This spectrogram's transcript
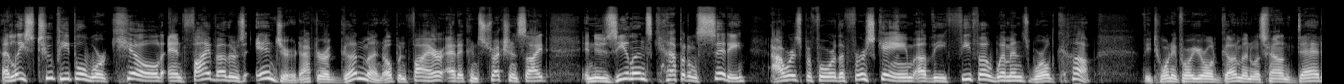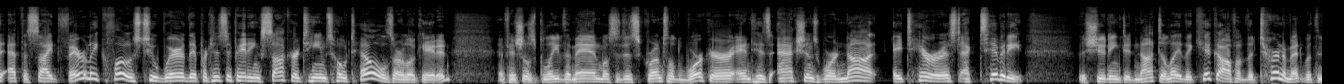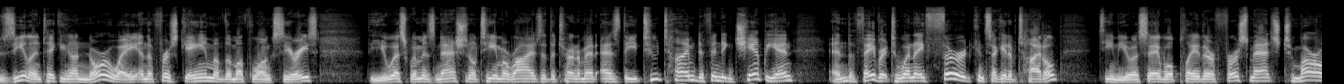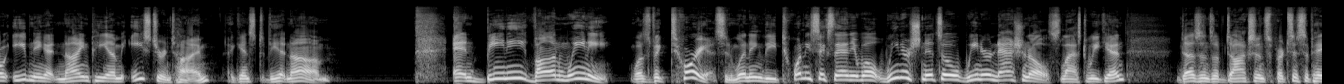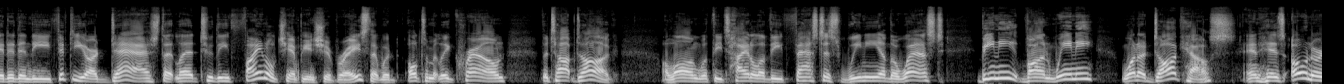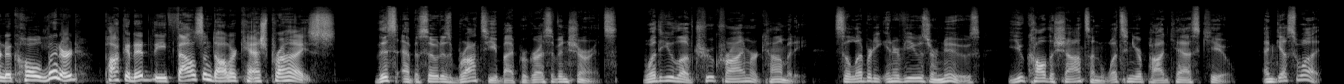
At least two people were killed and five others injured after a gunman opened fire at a construction site in New Zealand's capital city hours before the first game of the FIFA Women's World Cup. The 24 year old gunman was found dead at the site fairly close to where the participating soccer team's hotels are located. Officials believe the man was a disgruntled worker and his actions were not a terrorist activity. The shooting did not delay the kickoff of the tournament, with New Zealand taking on Norway in the first game of the month long series. The U.S. women's national team arrives at the tournament as the two time defending champion and the favorite to win a third consecutive title. Team USA will play their first match tomorrow evening at 9 p.m. Eastern Time against Vietnam. And Beanie Von Weenie was victorious in winning the 26th annual Wienerschnitzel Wiener Nationals last weekend. Dozens of dachshunds participated in the 50 yard dash that led to the final championship race that would ultimately crown the top dog. Along with the title of the fastest weenie of the West, Beanie Von Weenie won a doghouse, and his owner, Nicole Leonard, pocketed the $1,000 cash prize. This episode is brought to you by Progressive Insurance. Whether you love true crime or comedy, celebrity interviews or news, you call the shots on what's in your podcast queue. And guess what?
